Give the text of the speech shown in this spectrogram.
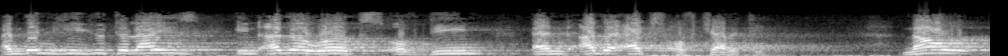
and then he utilized in other works of deen and other acts of charity. Now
